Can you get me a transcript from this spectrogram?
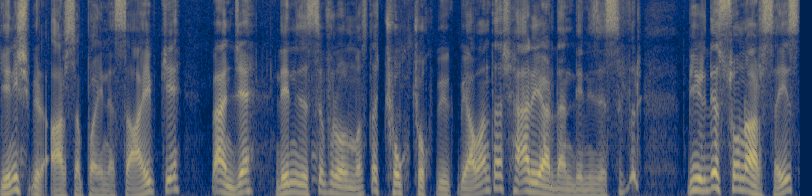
geniş bir arsa payına sahip ki bence denize sıfır olması da çok çok büyük bir avantaj. Her yerden denize sıfır. Bir de son arsayız.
